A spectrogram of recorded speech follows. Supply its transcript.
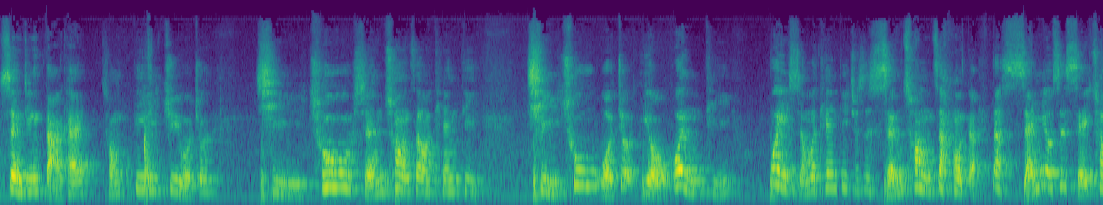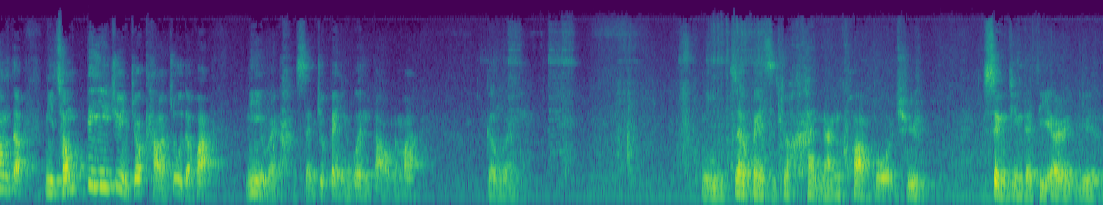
圣经打开，从第一句我就起初神创造天地，起初我就有问题。为什么天地就是神创造的？那神又是谁创造？你从第一句你就卡住的话，你以为神就被你问倒了吗？各位，你这辈子就很难跨过去。圣经的第二页了，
